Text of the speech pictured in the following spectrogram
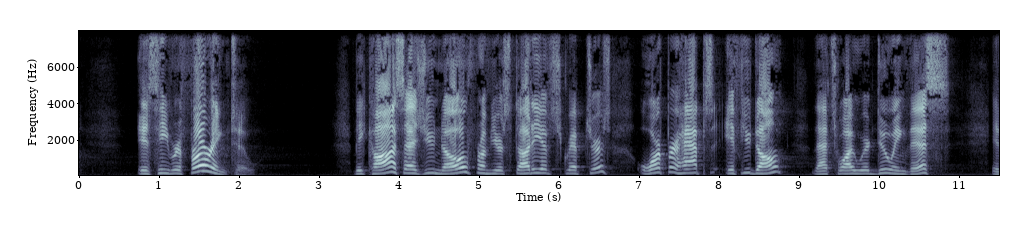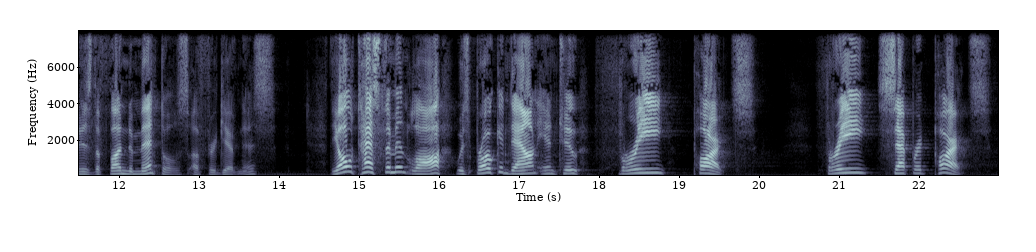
is he referring to? Because, as you know from your study of scriptures, or perhaps if you don't, that's why we're doing this. It is the fundamentals of forgiveness. The Old Testament law was broken down into three parts, three separate parts.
